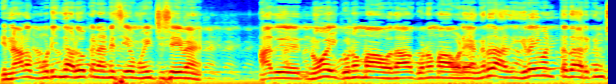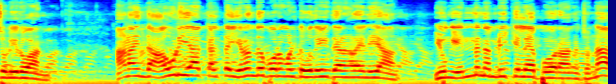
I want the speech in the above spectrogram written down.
என்னால முடிந்த அளவுக்கு நான் என்ன செய்ய முயற்சி செய்வேன்? அது நோய் குணமாவதா குணமாவலையாங்கிறது அது இறைவன்கிட்ட தான் இருக்குன்னு சொல்லிடுவாங்க. ஆனா இந்த அவுளியாக்கள்கிட்ட இறந்து போறவங்கள்ட்ட உதவி தராங்களா இல்லையா? இவங்க என்ன நம்பிக்கையில போறாங்கன்னு சொன்னா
